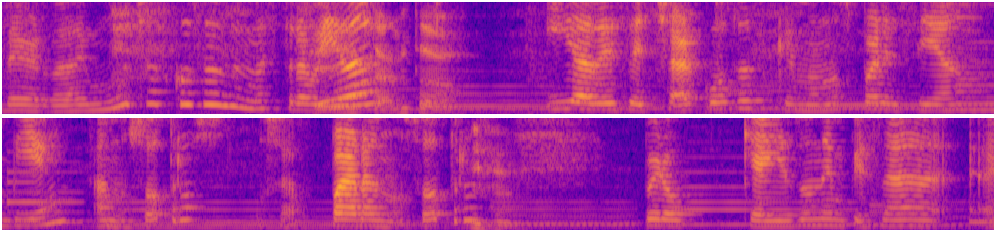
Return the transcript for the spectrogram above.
de verdad de muchas cosas de nuestra vida. Tanto. Y a desechar cosas que no nos parecían bien a nosotros, o sea, para nosotros. Pero que ahí es donde empieza a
